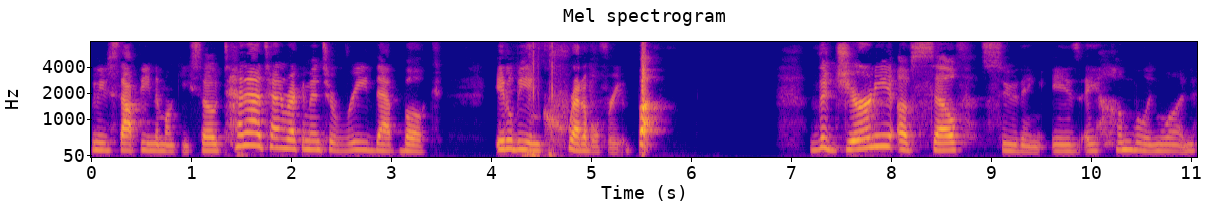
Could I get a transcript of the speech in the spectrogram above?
We need to stop feeding the monkey. So 10 out of 10 recommend to read that book. It'll be incredible for you. But the journey of self soothing is a humbling one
